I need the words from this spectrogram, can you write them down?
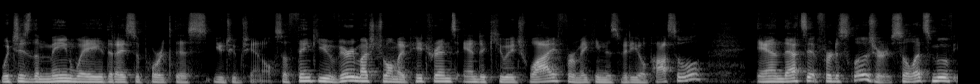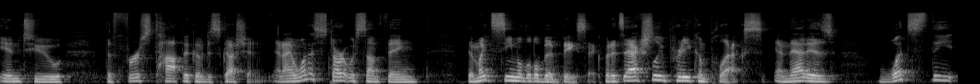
which is the main way that I support this YouTube channel. So thank you very much to all my patrons and to QHY for making this video possible. And that's it for disclosures. So let's move into the first topic of discussion. And I want to start with something that might seem a little bit basic, but it's actually pretty complex. And that is, what's the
